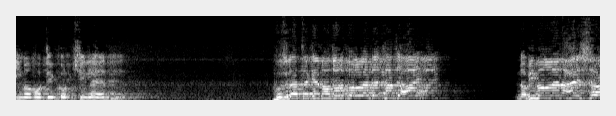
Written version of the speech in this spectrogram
ইমামতি করছিলেন। হুজরা থেকে নজর করলে দেখা যায়, নবী বললেন, আয়েশা,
